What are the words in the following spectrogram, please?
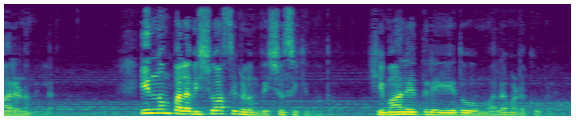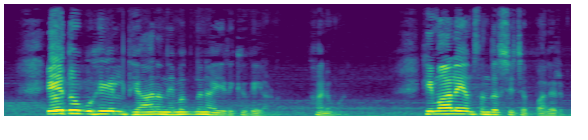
മരണമില്ല. ഇന്നും പല വിശ്വാസികളും വിശ്വസിക്കുന്നത്. ഹിമാലയത്തിലെ ഏതോ മലമടക്കുകൾ ഏതോ ഗുഹയിൽ ധ്യാന നിമഗ്നനായിരിക്കുകയാണ് ഹനുമാൻ. ഹിമാലയം സന്ദർശിച്ച പലരും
